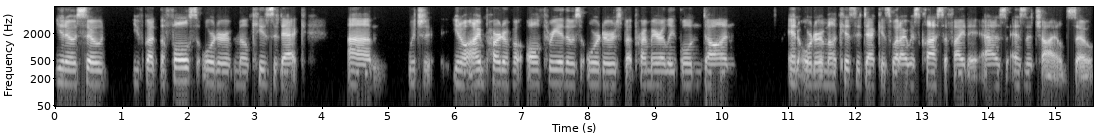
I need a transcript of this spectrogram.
you know, so you've got the false order of Melchizedek, um, which you know I'm part of all three of those orders, but primarily Golden Dawn and Order of Melchizedek is what I was classified as as a child. So,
